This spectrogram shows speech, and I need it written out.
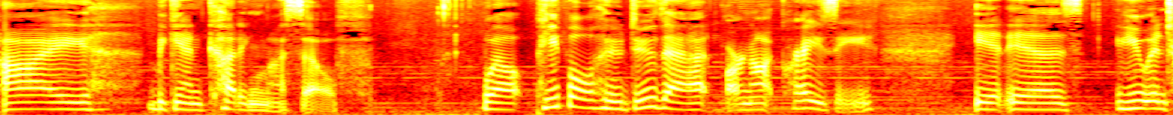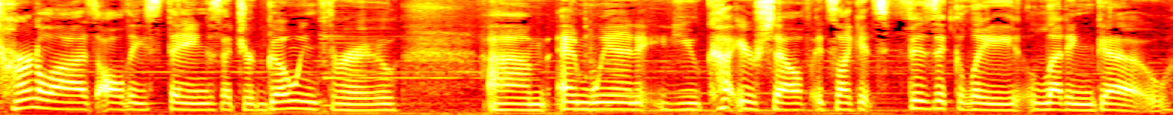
I began cutting myself. Well, people who do that are not crazy. It is you internalize all these things that you're going through, um, and when you cut yourself, it's like it's physically letting go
